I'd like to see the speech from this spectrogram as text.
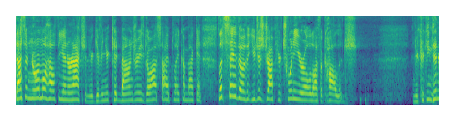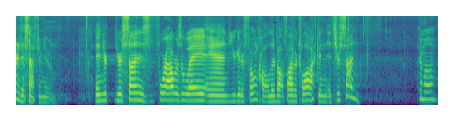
That's a normal, healthy interaction. You're giving your kid boundaries. Go outside, play, come back in. Let's say, though, that you just dropped your 20 year old off of college and you're cooking dinner this afternoon and your, your son is four hours away and you get a phone call at about five o'clock and it's your son. Hey, mom,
